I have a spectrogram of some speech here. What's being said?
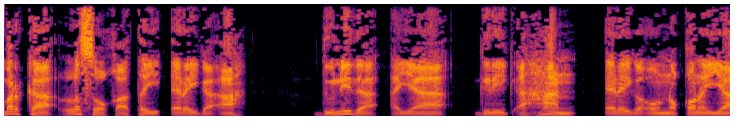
Marka la soo qaatay erayga ah dunida ayaa gariig ahaan erayga uu noqonaya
